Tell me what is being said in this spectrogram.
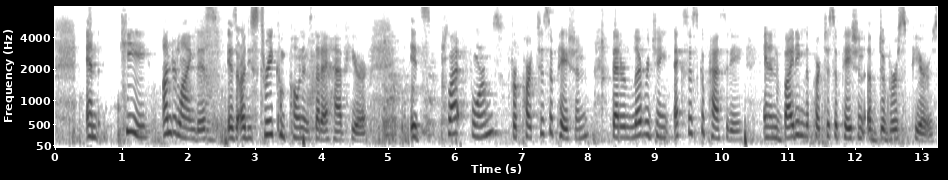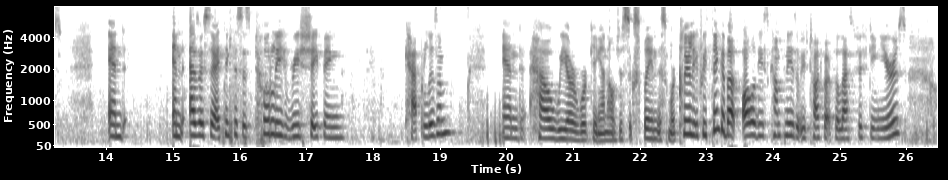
And key underlying this is are these three components that I have here. It's platforms for participation that are leveraging excess capacity and inviting the participation of diverse peers. And, and as I say, I think this is totally reshaping capitalism and how we are working. And I'll just explain this more clearly. If we think about all of these companies that we've talked about for the last 15 years,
